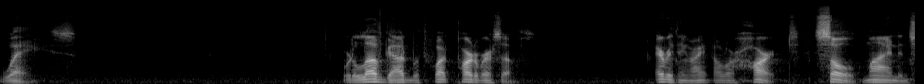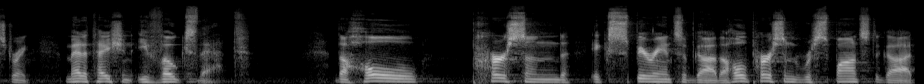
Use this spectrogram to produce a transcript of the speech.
ways. We're to love God with what part of ourselves? Everything, right? All our heart, soul, mind, and strength. Meditation evokes that. The whole personed experience of God, the whole personed response to God,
